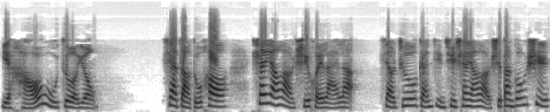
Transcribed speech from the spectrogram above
也毫无作用。下早读后，山羊老师回来了。小猪赶紧去山羊老师办公室，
